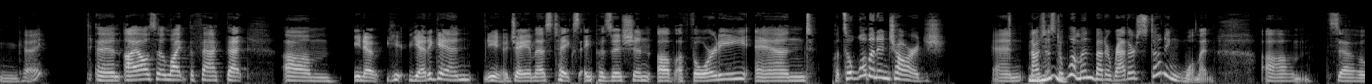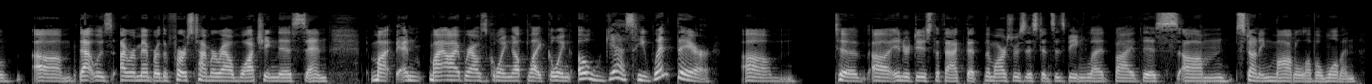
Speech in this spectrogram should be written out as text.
Okay. And I also like the fact that, um, you know, he- yet again, you know, JMS takes a position of authority and puts a woman in charge. And not just a woman, but a rather stunning woman. Um, so um, that was I remember the first time around watching this, and my and my eyebrows going up, like going, "Oh yes, he went there." Um, to uh, introduce the fact that the Mars Resistance is being led by this um, stunning model of a woman.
